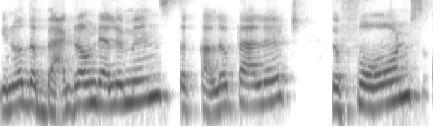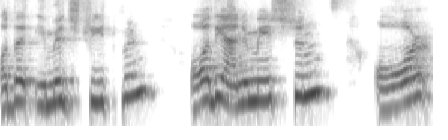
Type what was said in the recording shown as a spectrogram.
you know the background elements the color palette the fonts or the image treatment or the animations or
